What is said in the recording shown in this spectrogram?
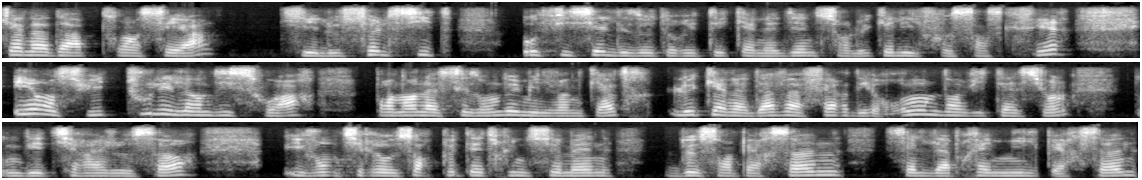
canada.ca qui est le seul site officiel des autorités canadiennes sur lequel il faut s'inscrire. Et ensuite, tous les lundis soirs, pendant la saison 2024, le Canada va faire des rondes d'invitation, donc des tirages au sort. Ils vont tirer au sort peut-être une semaine 200 personnes, celle d'après 1000 personnes.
